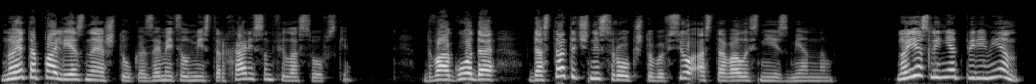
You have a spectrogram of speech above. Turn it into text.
но это полезная штука, заметил мистер Харрисон философски. Два года — достаточный срок, чтобы все оставалось неизменным. Но если нет перемен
